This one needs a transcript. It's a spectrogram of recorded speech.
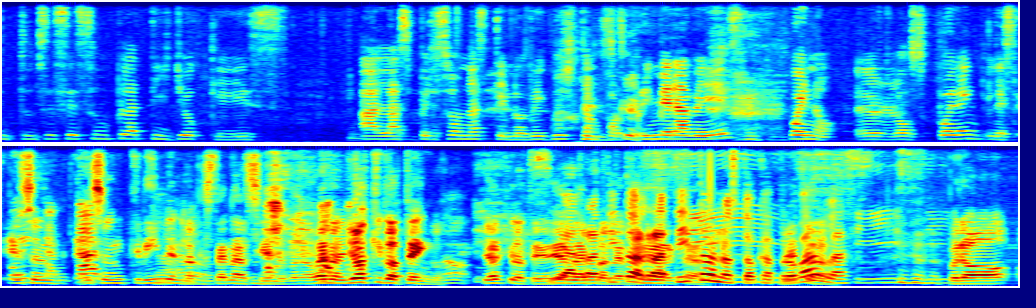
Entonces es un platillo que es a las personas que lo degustan Es por que- primera vez, bueno, eh, los pueden, les puede es un, encantar. es un crimen lo que están haciendo. Bueno, bueno, yo aquí lo tengo. No. Yo aquí lo tengo. Sí, no al ratito, problema, al ratito nos toca probarlas. Sí, sí. Pero,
